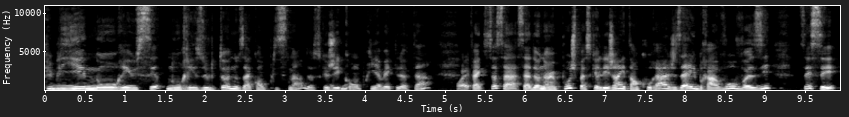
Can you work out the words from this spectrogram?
publier nos réussites, nos résultats, nos accomplissements, de ce que j'ai mhm. compris avec le temps. Fait que ça, ça, donne un push parce que les gens ils t'encouragent, ils disent Hey, bravo, vas-y. Tu sais, c'est.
